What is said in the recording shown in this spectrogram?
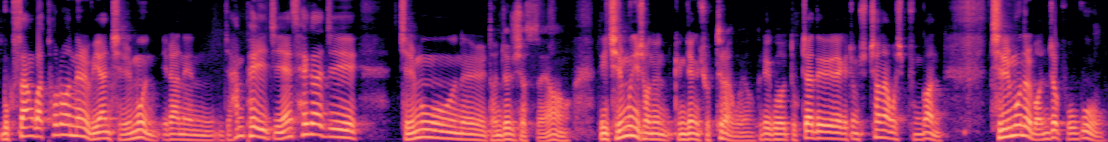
묵상과 토론을 위한 질문이라는 한 페이지에 세 가지 질문을 던져주셨어요. 이 질문이 저는 굉장히 좋더라고요. 그리고 독자들에게 좀 추천하고 싶은 건 질문을 먼저 보고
